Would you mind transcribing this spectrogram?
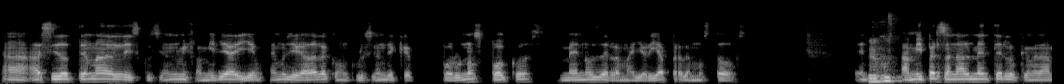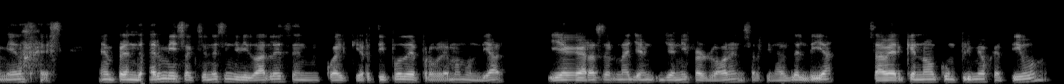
ha sido tema de discusión en mi familia y hemos llegado a la conclusión de que por unos pocos, menos de la mayoría, perdemos todos. a mí personalmente lo que me da miedo es emprender mis acciones individuales en cualquier tipo de problema mundial y llegar a ser una Jennifer Lawrence al final del día, saber que no cumplí mi objetivo,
